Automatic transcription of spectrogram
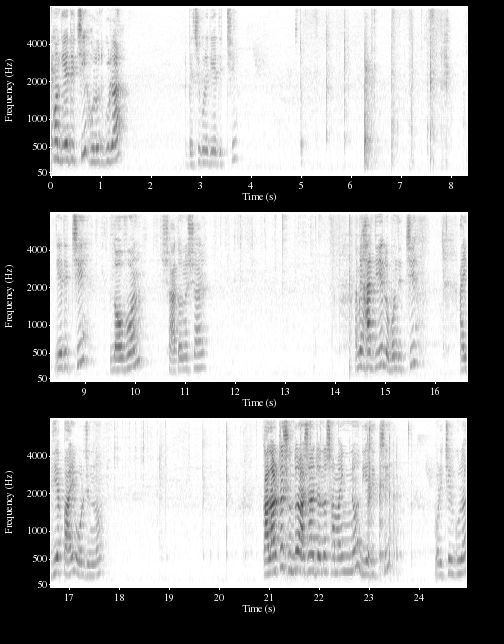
এখন দিয়ে দিচ্ছি হলুদ গুঁড়া। বেশি করে দিয়ে দিচ্ছি। দিয়ে দিচ্ছি লবণ, স্বাদ অনুসার। আমি হাত দিয়ে লবণ দিচ্ছি। আইডিয়া পাই ওর জন্য। কালারটা সুন্দর আসার জন্য সামান্য দিয়ে দিচ্ছি মরিচের গুঁড়া।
